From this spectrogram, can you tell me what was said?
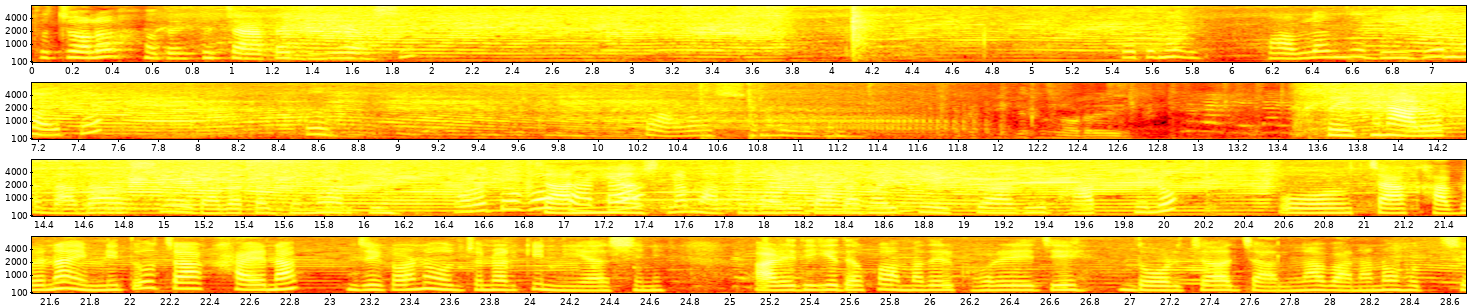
তো চলো, ওদেরকে চাটা দিয়ে আসি। প্রথমে ভাবলাম যে দুইজন হয়তো। তো আওয়াজ শোনা যাবে না তো এখানে আরও একটা দাদা আসছে ওই দাদাটার জন্য আর কি চা নিয়ে আসলাম। আর তোমার দাদা ভাইকে একটু আগে ভাত খেলো। ও চা খাবে না এমনিতেও চা খায় না যে কারণে ওর জন্য আর কি নিয়ে আসেনি। আর এদিকে দেখো আমাদের ঘরে এই যে দরজা জালনা বানানো হচ্ছে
